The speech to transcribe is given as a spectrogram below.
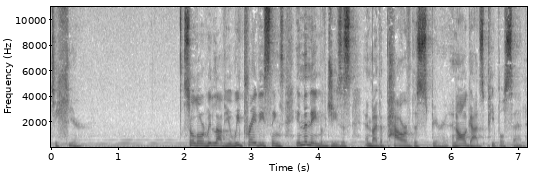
to hear. So, Lord, we love you. We pray these things in the name of Jesus and by the power of the Spirit. And all God's people said,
